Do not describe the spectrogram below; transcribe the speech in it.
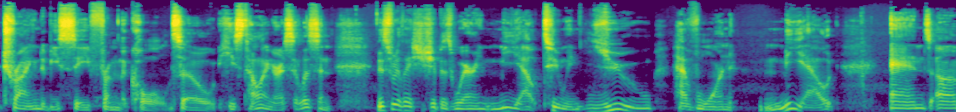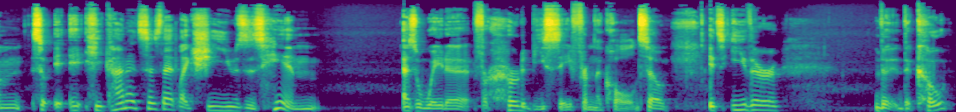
trying to be safe from the cold. So he's telling her, I said, listen, this relationship is wearing me out too, and you have worn me out. And um, so it, it, he kind of says that like she uses him as a way to for her to be safe from the cold. So it's either the the coat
